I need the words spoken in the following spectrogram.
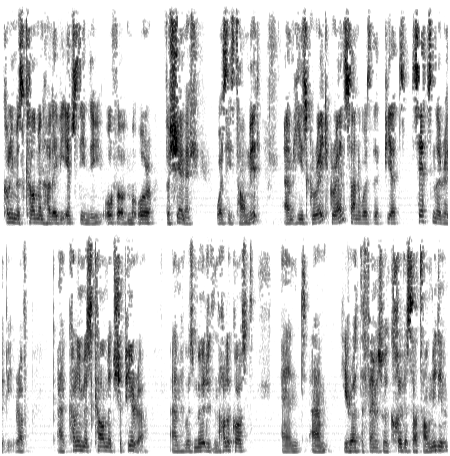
Kalonymus Kalman Halevi Epstein, the author of Ma'or Vashemesh, was his Talmid. Um, his great grandson was the Piasetzner Rebbe, Rav uh, Kalonymus Kalman Shapiro, um, who was murdered in the Holocaust, and um, he wrote the famous work Chovas HaTalmidim.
